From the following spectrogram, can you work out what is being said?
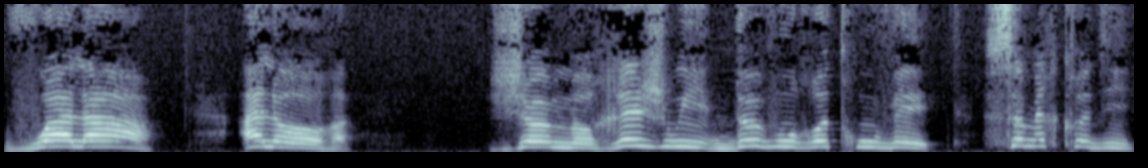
Voilà. Alors, je me réjouis de vous retrouver ce mercredi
